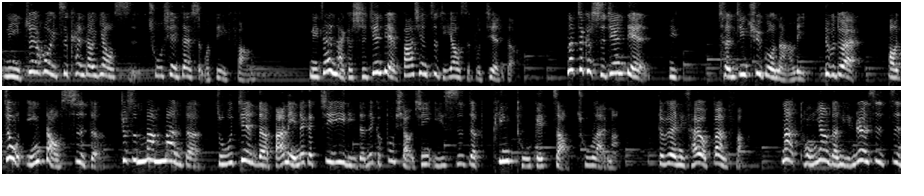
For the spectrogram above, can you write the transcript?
你最后一次看到钥匙出现在什么地方？你在哪个时间点发现自己钥匙不见的？那这个时间点你曾经去过哪里？对不对？好，这种引导式的，就是慢慢的、逐渐的把你那个记忆里的那个不小心遗失的拼图给找出来嘛，对不对？你才有办法。那同样的，你认识自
